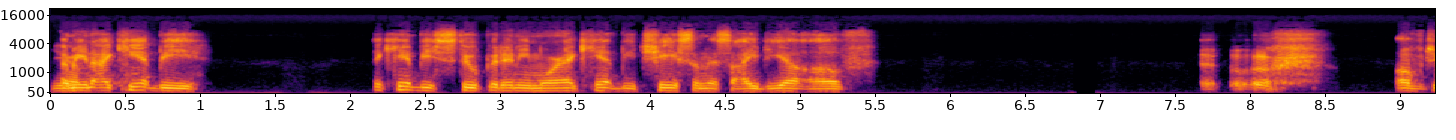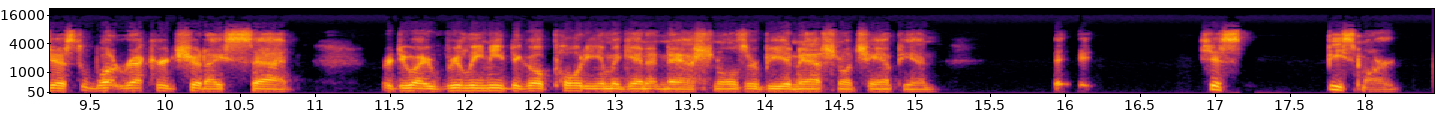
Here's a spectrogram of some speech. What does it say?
Yeah. I mean, I can't be, I can't be stupid anymore. I can't be chasing this idea of, uh, of just what record should I set, or do I really need to go podium again at nationals or be a national champion? It- it- Just be smart.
